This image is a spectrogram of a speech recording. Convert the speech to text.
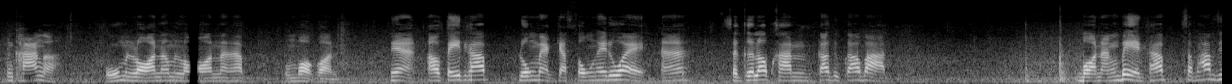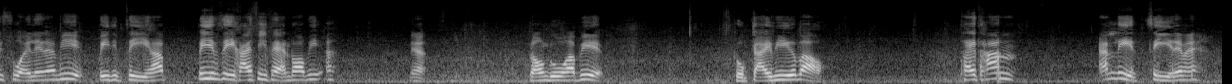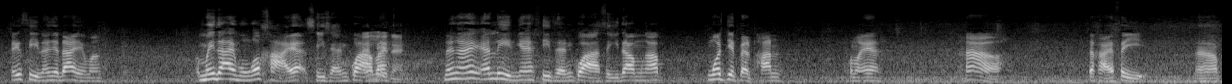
มันค้างเหรอโอ้มันร้อนนะมันร้อนนะครับ ผมบอกก่อน เนี่ยเอาติสครับลงแม็กจัดทรงให้ด้วยนะสเกิร์ตรอบคัน 99 บาท บ่อหนังเบสครับ สภาพสวยๆเลยนะพี่ ปี 14 ครับ ปี 14 ขาย4แสนพอพี่อะเนี่ย ลองดูครับพี่ ถูกใจพี่หรือเปล่า ไททันแอดลีดสี่ได้ไหมเลขสี่น่าจะได้อยู่มั้งไม่ได้ผมก็ขายอะสี่แสนกว่าไปแอดลีดไหนนั่นไงแอดลีดไงสี่แสนกว่า สีดำครับ งวดเจ็ดแปดพันทำไมอะห้าเหรอ จะขายสี่นะครับ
